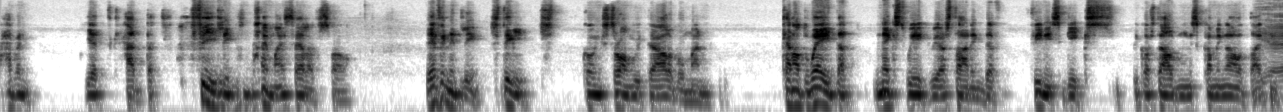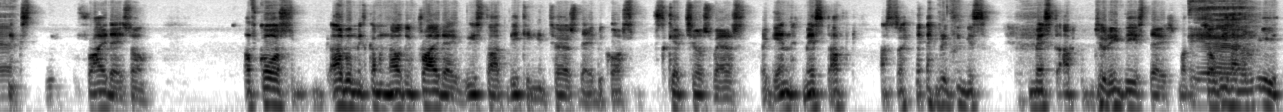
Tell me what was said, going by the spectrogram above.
haven't yet had that feeling by myself so definitely still going strong with the album and cannot wait that next week we are starting the finnish gigs because the album is coming out i Yeah. think next week, friday so of course album is coming out in friday we start gigging in thursday because schedules were again messed up as everything is messed up during these days but so we have a re-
